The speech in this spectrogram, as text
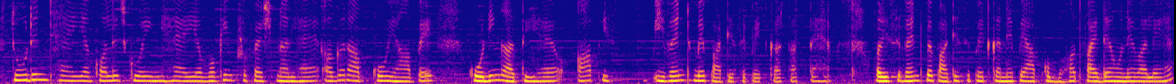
स्टूडेंट हैं या कॉलेज गोइंग है या वर्किंग प्रोफेशनल है, अगर आपको यहाँ पर कोडिंग आती है, आप इस इवेंट में पार्टिसिपेट कर सकते हैं। और इस इवेंट में पार्टिसिपेट करने पे आपको बहुत फ़ायदे होने वाले हैं।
